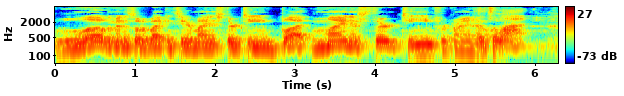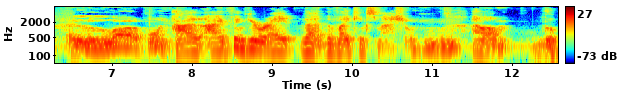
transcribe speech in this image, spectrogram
Love the Minnesota Vikings here, minus 13, but minus 13 for crying out That's a lot. That is a lot of points. I I think you're right that the Vikings smash them. Um, the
